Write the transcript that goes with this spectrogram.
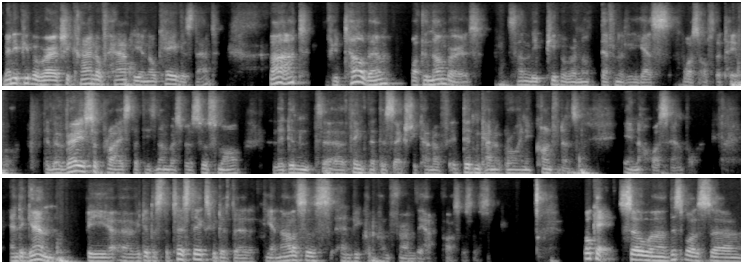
many people were actually kind of happy and okay with that. But if you tell them what the number is, suddenly people were not definitely yes was off the table. They were very surprised that these numbers were so small. They didn't uh, think that this actually kind of, it didn't kind of grow any confidence in our sample. And again, we, uh, we did the statistics, we did the, the analysis, and we could confirm the hypothesis. Okay, so uh, this was, uh,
